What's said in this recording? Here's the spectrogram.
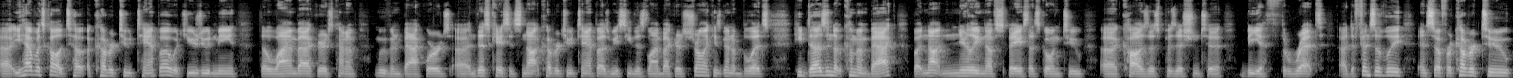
Uh, you have what's called a, a cover two Tampa, which usually would mean the linebacker is kind of moving backwards. Uh, in this case, it's not cover two Tampa as we see this linebacker is showing like he's going to blitz. He does end up coming back, but not nearly enough space that's going to uh, cause this position to be a threat uh, defensively. And so for cover two,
